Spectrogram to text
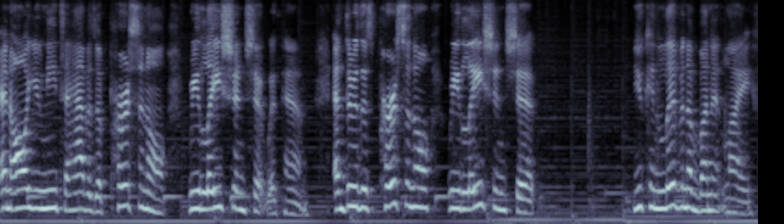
And all you need to have is a personal relationship with Him. And through this personal relationship, you can live an abundant life.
